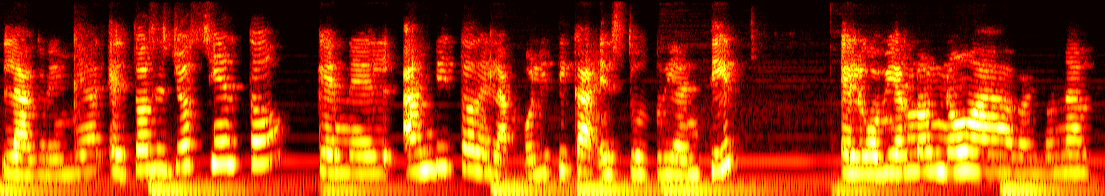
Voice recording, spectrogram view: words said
la gremial. Entonces yo siento que en el ámbito de la política estudiantil, el gobierno no ha abandonado.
